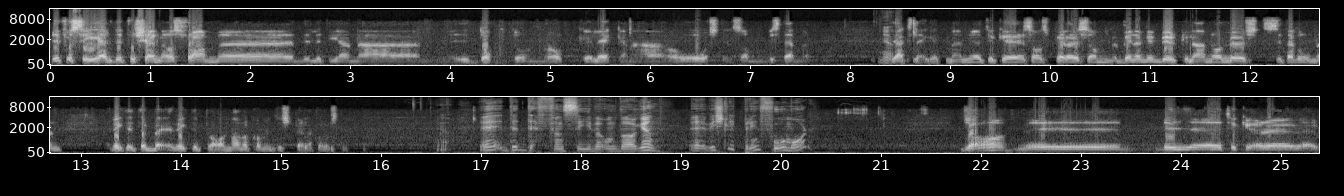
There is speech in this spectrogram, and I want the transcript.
vi får se helt. Vi får känna oss fram. det är lite grann doktorn och läkarna och Austin som bestämmer ja. i dagsläget. Men jag tycker en sån spelare som Benjamin Björkeland har löst situationen riktigt, riktigt bra när han har kommit att spela på Austin. Ja. Eh, det defensiva om dagen. Eh, vi slipper in få mål. Ja, vi, vi tycker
